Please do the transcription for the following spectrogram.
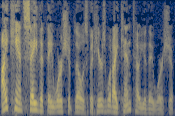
I can't say that they worship those, but here's what I can tell you they worship.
